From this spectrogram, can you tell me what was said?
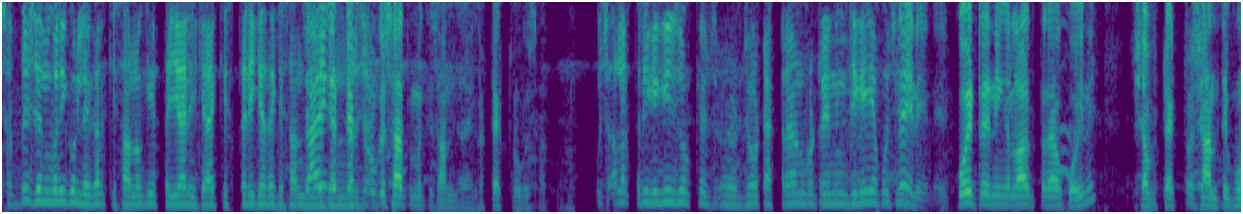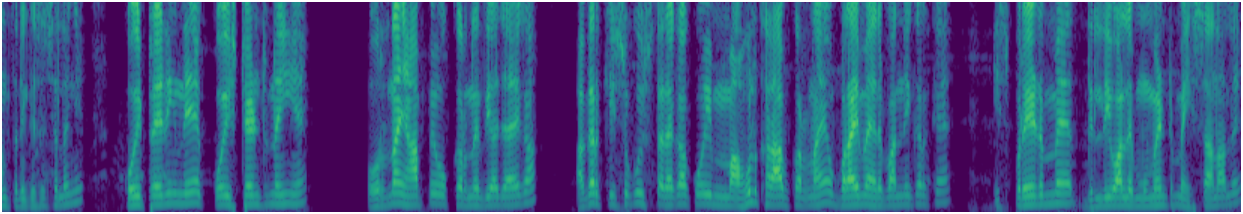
छब्बीस जनवरी को लेकर किसानों की तैयारी क्या है? किस तरीके से किसान दिल्ली के अंदर ट्रैक्टरों के साथ में किसान जाएगा ट्रैक्टरों के साथ में। कुछ अलग तरीके की जो जो ट्रैक्टर है उनको ट्रेनिंग दी गई है कुछ? नहीं नहीं नहीं कोई ट्रेनिंग अलग तरह कोई नहीं। सब ट्रैक्टर शांतिपूर्ण तरीके से चलेंगे। कोई ट्रेनिंग नहीं है कोई स्टेंट नहीं है और ना यहाँ पे वो करने दिया जाएगा। अगर किसी को इस तरह का कोई माहौल ख़राब करना है वो बराई मेहरबानी करके इस परेड में दिल्ली वाले मूवमेंट में हिस्सा ना ले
